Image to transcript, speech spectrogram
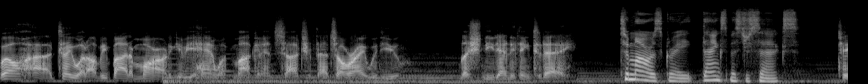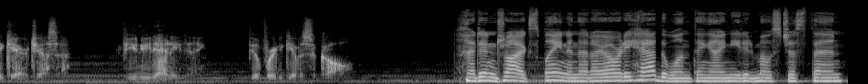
Well, I'll tell you what, I'll be by tomorrow to give you a hand with mucking and such, if that's all right with you. Unless you need anything today. Tomorrow's great. Thanks, Mr. Sacks. Take care, Jessa. If you need anything, feel free to give us a call. I didn't try explaining that I already had the one thing I needed most just then.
